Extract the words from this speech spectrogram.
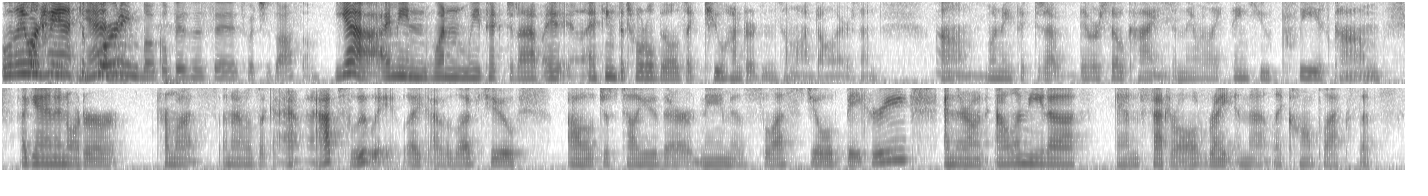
Well, they were helping- hand, yeah. supporting local businesses, which is awesome. Yeah, I mean, when we picked it up, I I think the total bill is like two hundred and some odd dollars. And um, when we picked it up, they were so kind, and they were like, "Thank you, please come again and order from us." And I was like, "Absolutely! Like, I would love to." I'll just tell you, their name is Celestial Bakery, and they're on Alameda and Federal, right in that like complex that's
